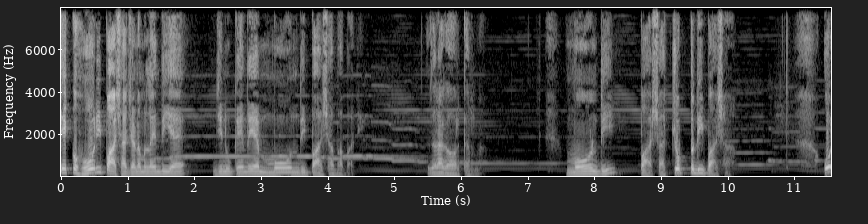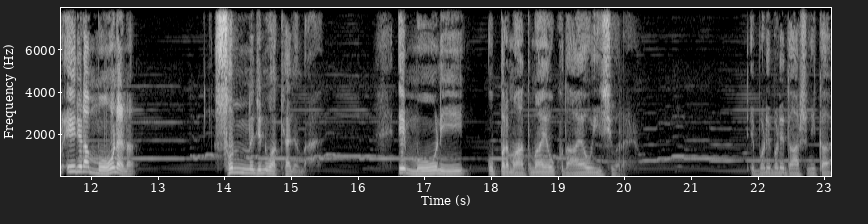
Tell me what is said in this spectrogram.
ਇੱਕ ਹੋਰ ਹੀ ਭਾਸ਼ਾ ਜਨਮ ਲੈਂਦੀ ਹੈ, ਜਿਹਨੂੰ ਕਹਿੰਦੇ ਆ ਮੌਨ ਦੀ ਭਾਸ਼ਾ ਬਾਬਾ ਜੀ। ਜ਼ਰਾ ਗੌਰ ਕਰਨਾ। ਮੌਨ ਦੀ ਭਾਸ਼ਾ ਚੁੱਪ ਦੀ ਭਾਸ਼ਾ ਔਰ ਇਹ ਜਿਹੜਾ ਮੌਨ ਹੈ ਨਾ ਸੁਣ ਜਿਹਨੂੰ ਆਖਿਆ ਜਾਂਦਾ ਹੈ, ਇਹ ਮੌਨ ਹੀ ਉਹ ਪਰਮਾਤਮਾ ਹੈ, ਉਹ ਖੁਦਾ ਹੈ, ਉਹ ਈਸ਼ਵਰ ਹੈ। ਇਹ ਬੜੇ ਬੜੇ ਦਾਰਸ਼ਨਿਕਾ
